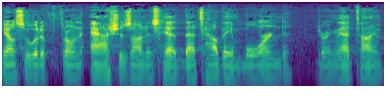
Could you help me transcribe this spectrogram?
he also would have thrown ashes on his head. That's how they mourned during that time.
